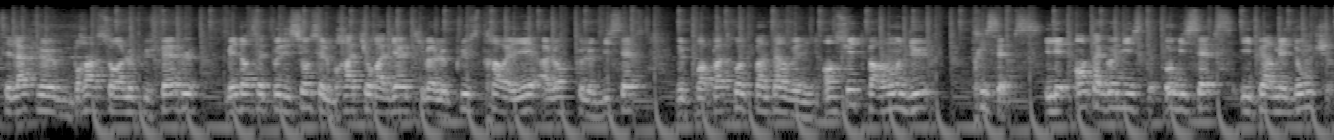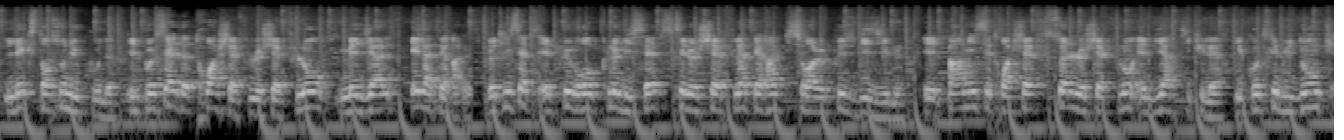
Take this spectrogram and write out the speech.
c'est là que le bras sera le plus faible, mais dans cette position c'est le brachioradial qui va le plus travailler alors que le biceps ne pourra pas trop intervenir. Ensuite parlons du triceps. Il est antagoniste au biceps, il permet donc l'extension du coude. Il possède trois chefs, le chef long, médial et latéral. Le triceps est plus gros que le biceps, c'est le chef latéral qui sera le plus visible. Et parmi ces trois chefs, seul le chef long est biarticulaire. Il contribue donc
